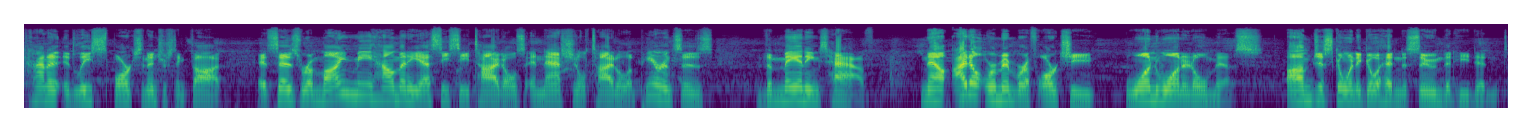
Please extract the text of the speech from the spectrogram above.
kind of at least sparks an interesting thought. It says, "Remind me how many SEC titles and national title appearances the Mannings have." Now, I don't remember if Archie won one at Ole Miss. I'm just going to go ahead and assume that he didn't.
